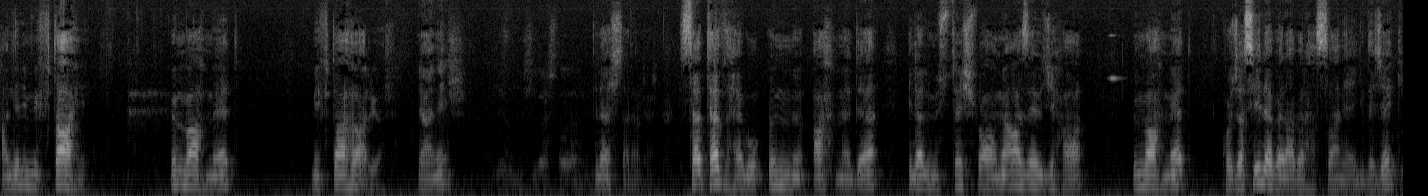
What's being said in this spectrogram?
anil miftahi Ümmü Ahmed miftahı arıyor. Yani ilaçlar arıyor. İlaçlar arıyor. Setezhebu Ümmü Ahmed'e ilel müsteşfa me'a zevciha Ümmü Ahmed kocasıyla beraber hastaneye gidecek.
